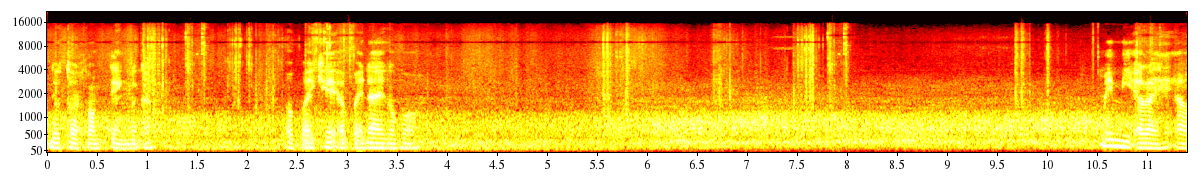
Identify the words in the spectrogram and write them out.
เดี๋ยวถอดของแต่งแล้วกัน เอาไปแค่เอาไปได้ก็พอ ไม่มีอะไรให้เอา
